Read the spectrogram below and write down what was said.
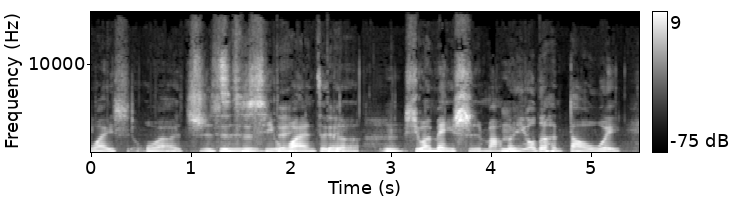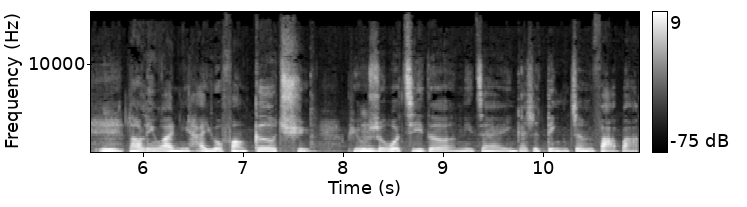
外甥或侄子喜欢这个，嗯，喜欢美食嘛，而用的很到位，嗯，然后另外你还有放歌曲，比如说我记得你在应该是顶针法吧，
